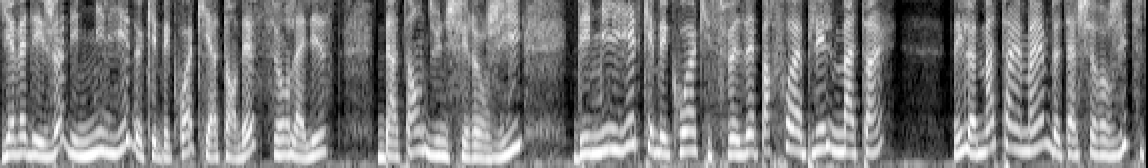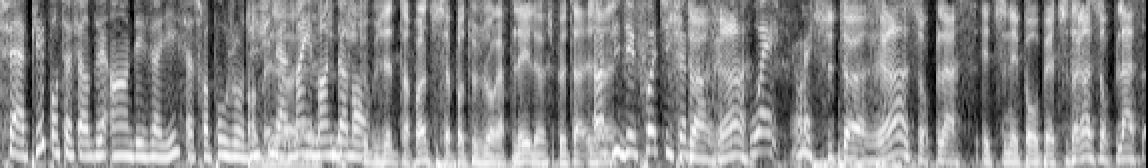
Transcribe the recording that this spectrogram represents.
il y avait déjà des milliers de Québécois qui attendaient sur la liste d'attente d'une chirurgie, des milliers de Québécois qui se faisaient parfois appeler le matin et le matin même de ta chirurgie, tu te fais appeler pour te faire dire ah désolé, ça sera pas aujourd'hui. Ah, ben Finalement, là, il manque de Je suis monde. obligé de te prendre. Tu te fais pas toujours appeler. Là. Je peux Ah puis des fois tu, tu te fais te pas- rends. Ouais, ouais. Tu te rends sur place et tu n'es pas opéré. Tu te rends sur place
